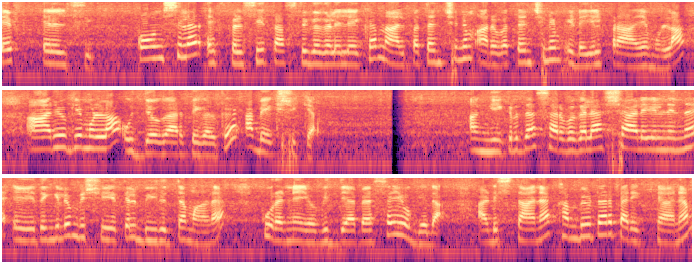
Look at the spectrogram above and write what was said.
F L C counsellor F L C തസ്തികകളിലേക്ക് നാൽപ്പത്തഞ്ചിനും അറുപത്തഞ്ചിനും ഇടയിൽ പ്രായമുള്ള ആരോഗ്യമുള്ള ഉദ്യോഗാർത്ഥികൾക്ക് അപേക്ഷിക്കാം. അംഗീകൃത സർവകലാശാലയിൽ നിന്ന് ഏതെങ്കിലും വിഷയത്തിൽ ബിരുദമാണ് കുറഞ്ഞ വിദ്യാഭ്യാസ യോഗ്യത. അടിസ്ഥാന കമ്പ്യൂട്ടർ പരിജ്ഞാനം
